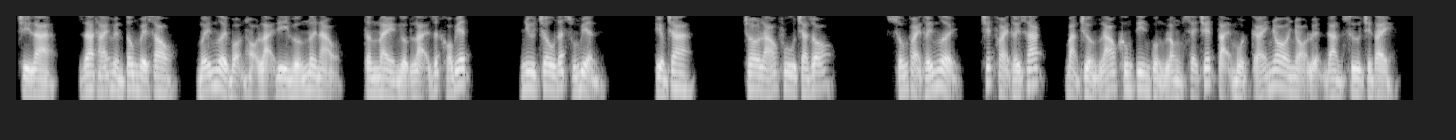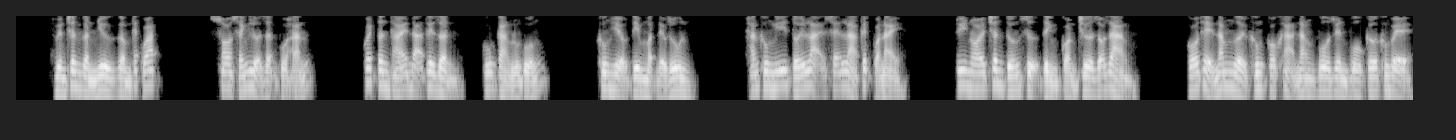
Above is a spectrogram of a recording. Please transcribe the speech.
Chỉ là ra thái huyền tông về sau, mấy người bọn họ lại đi hướng nơi nào, tầng này ngược lại rất khó biết. Như châu đất xuống biển. Kiểm tra. Cho lão phu tra rõ. Sống phải thấy người, chết phải thấy xác bản trưởng lão không tin cuồng long sẽ chết tại một cái nho nhỏ luyện đan sư trên tay. Huyền chân gần như gầm thét quát. So sánh lửa giận của hắn quách tân thái đã tê dần, cũng càng luống cuống. Không hiểu tim mật đều run. Hắn không nghĩ tới lại sẽ là kết quả này. Tuy nói chân tướng sự tình còn chưa rõ ràng, có thể năm người không có khả năng vô duyên vô cơ không về,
